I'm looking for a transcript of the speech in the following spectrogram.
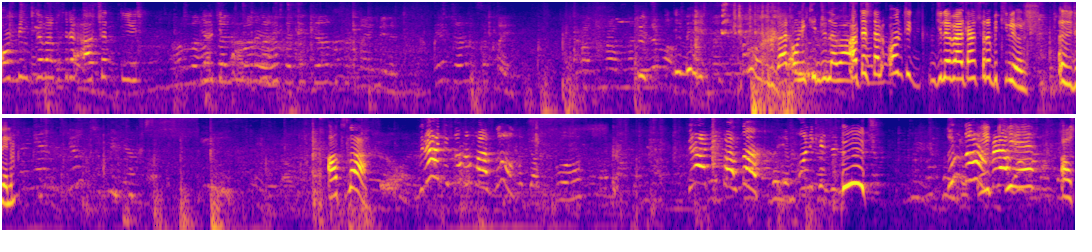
11. level bu sıra alçak değil. Birazcık Canımı alçak. sıkmayın benim. Benim canımı sıkmayın. Ver 12. level. Arkadaşlar 12. levelden sonra bitiriyoruz. Özür dilerim. Atla. Birazcık ama fazla olacak bu. Atlayayım. 12. 3 Dur dur. 2. As.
